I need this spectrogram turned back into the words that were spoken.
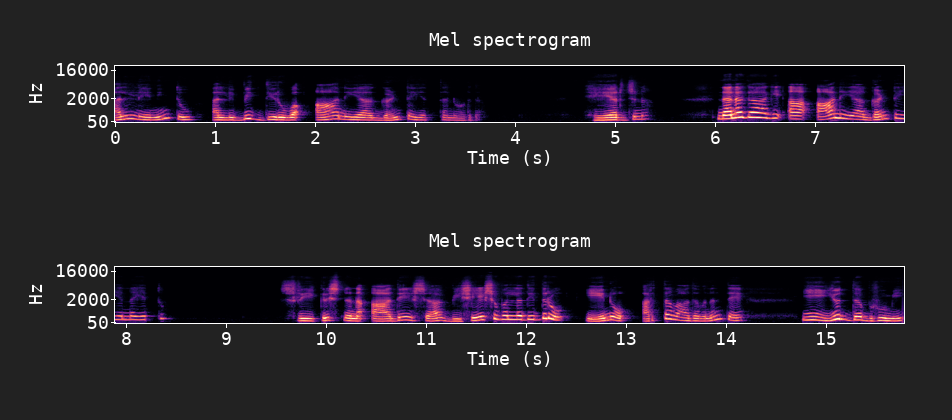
ಅಲ್ಲೇ ನಿಂತು ಅಲ್ಲಿ ಬಿದ್ದಿರುವ ಆನೆಯ ಗಂಟೆಯತ್ತ ನೋಡಿದ. ಹೇ ಅರ್ಜುನ, ನನಗಾಗಿ ಆ ಆನೆಯ ಗಂಟೆಯನ್ನ ಎತ್ತು. ಶ್ರೀಕೃಷ್ಣನ ಆದೇಶ ವಿಶೇಷವಲ್ಲದಿದ್ದರೂ ಏನೋ ಅರ್ಥವಾದವನಂತೆ ಈ ಯುದ್ಧ ಭೂಮಿ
